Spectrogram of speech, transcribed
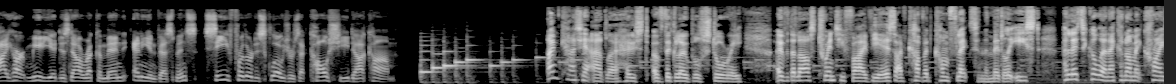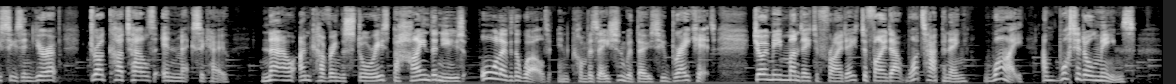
iHeartMedia does not recommend any investments. See further disclosures at kalshi.com. I'm Katya Adler, host of The Global Story. Over the last 25 years, I've covered conflicts in the Middle East, political and economic crises in Europe, drug cartels in Mexico. Now I'm covering the stories behind the news all over the world in conversation with those who break it. Join me Monday to Friday to find out what's happening, why, and what it all means.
